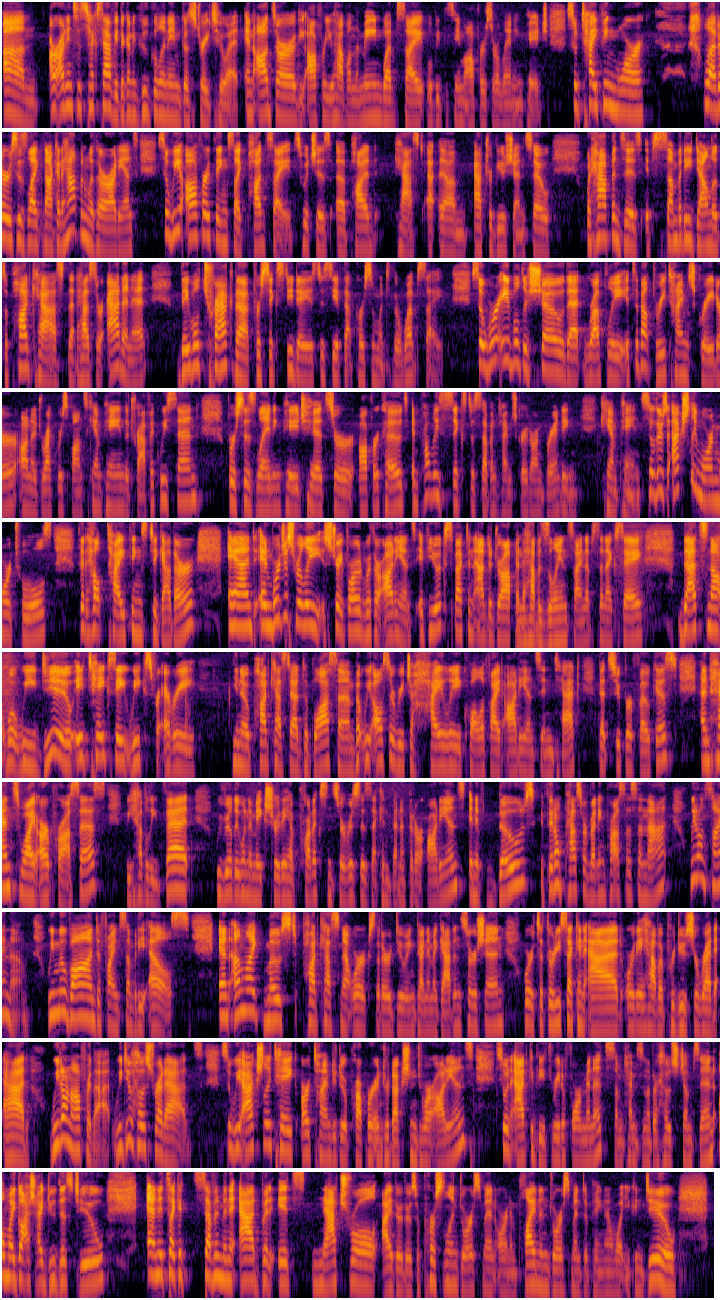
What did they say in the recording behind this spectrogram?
um, our audience is tech savvy. They're going to Google a name, go straight to it. And odds are the offer you have on the main website will be the same offer as landing page. So typing more letters is like not going to happen with our audience. So we offer things like Podsights, which is a podcast uh, um, attribution. So what happens is if somebody downloads a podcast that has their ad in it, they will track that for 60 days to see if that person went to their website. So we're able to show that roughly it's about three times greater on a direct response campaign, the traffic we send versus landing page hits or offer codes, and probably six to seven times greater on branding campaigns. So there's actually more and more tools that help tie things together. And and we're just really straightforward with our audience. If you expect an ad to drop and to have a zillion signups the next day, that's not what we do. It takes eight weeks for every you know, podcast ad to blossom, but we also reach a highly qualified audience in tech that's super focused. And hence why our process, we heavily vet. We really want to make sure they have products and services that can benefit our audience. And if those, if they don't pass our vetting process in that, we don't sign them. We move on to find somebody else. And unlike most podcast networks that are doing dynamic ad insertion, where it's a 30 second ad or they have a producer read ad, we don't offer that. We do host read ads. So we actually take our time to do a proper introduction to our audience. So an ad could be three to four minutes. Sometimes another host jumps in. Oh my gosh, I do this too. And it's like a seven minute ad, but it's natural. Either there's a personal endorsement or an implied endorsement, depending on what you can do.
